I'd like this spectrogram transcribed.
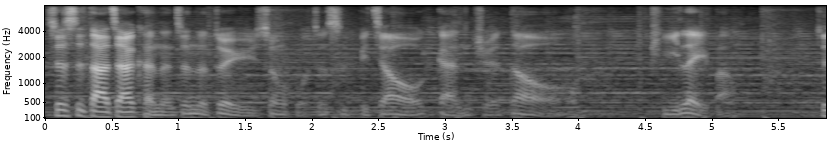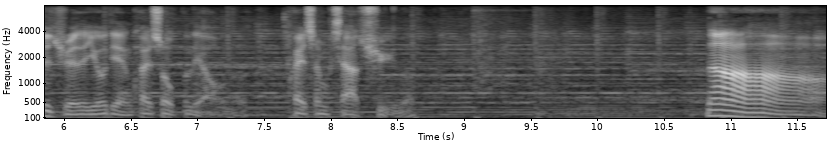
就是大家可能真的对于生活就是比较感觉到。疲累吧，就觉得有点快受不了了，快撑不下去了。那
